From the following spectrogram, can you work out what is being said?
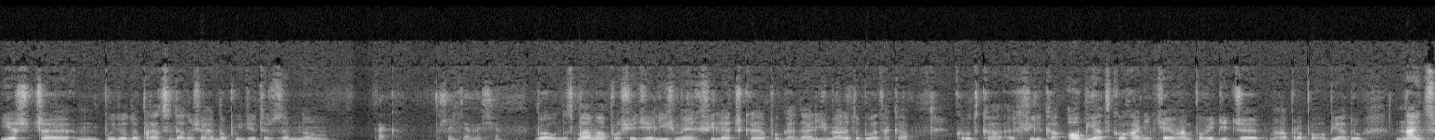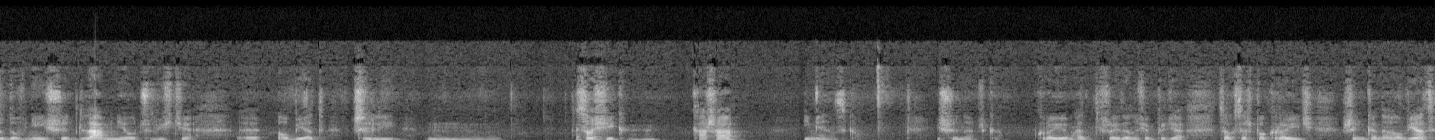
Jeszcze mm, pójdę do pracy. Danusia chyba pójdzie też ze mną. Tak, przejdziemy się. Była u nas mama, posiedzieliśmy chwileczkę, pogadaliśmy, ale to była taka krótka chwilka. Obiad, kochani, chciałem Wam powiedzieć, że a propos obiadu, najcudowniejszy dla mnie oczywiście e, obiad, czyli mm, sosik, kasza i mięsko. I szyneczka. Kroiłem chętnie, wczoraj Danusia powiedziała, co, chcesz pokroić szynkę na obiad?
